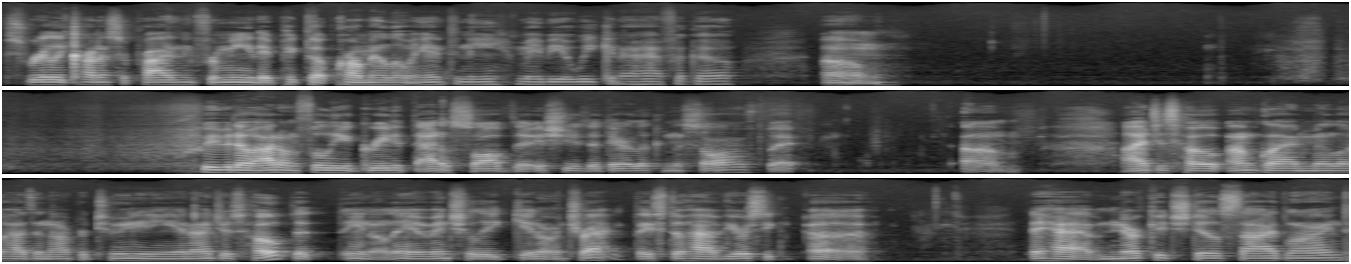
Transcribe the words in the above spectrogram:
it's really kind of surprising for me. They picked up Carmelo Anthony maybe a week and a half ago. Um, even though I don't fully agree that that'll solve the issues that they're looking to solve, but um, I just hope I'm glad Melo has an opportunity, and I just hope that you know they eventually get on track. They still have your uh, they have Nurkic still sidelined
